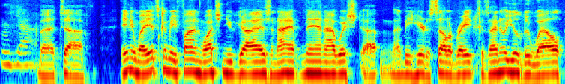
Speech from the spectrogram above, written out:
Yeah. But uh, anyway, it's going to be fun watching you guys. And I, man, I wished uh, I'd be here to celebrate because I know you'll do well,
